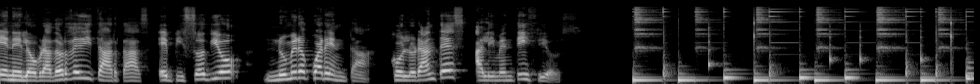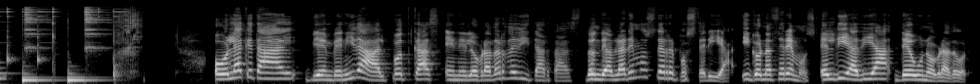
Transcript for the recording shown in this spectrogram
en el Obrador de Ditartas, episodio número 40, colorantes alimenticios. Hola, ¿qué tal? Bienvenida al podcast en el Obrador de Ditartas, donde hablaremos de repostería y conoceremos el día a día de un obrador.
